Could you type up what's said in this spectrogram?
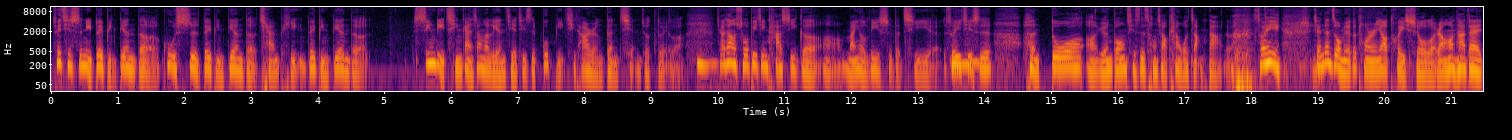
所以其实你对饼店的故事、对饼店的产品、对饼店的心理情感上的连接其实不比其他人更浅，就对了。嗯，加上说，毕竟它是一个啊蛮有历史的企业，所以其实很多啊员工其实从小看我长大的。所以前阵子我们有个同仁要退休了，然后他在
